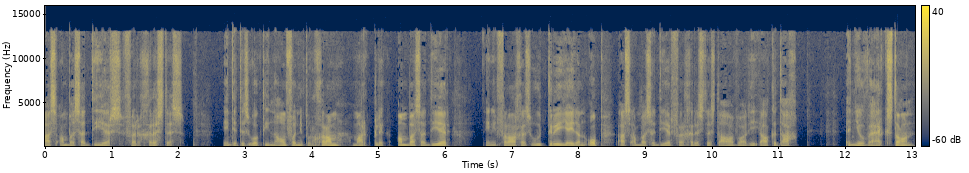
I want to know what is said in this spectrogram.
as ambassadeurs vir Christus. En dit is ook die naam van die program Markplek Ambassadeur en die vraag is hoe tree jy dan op as ambassadeur vir Christus daar waar jy elke dag in jou werk staan?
